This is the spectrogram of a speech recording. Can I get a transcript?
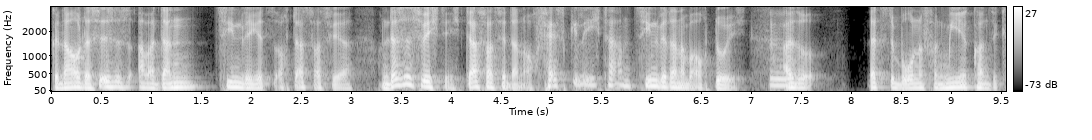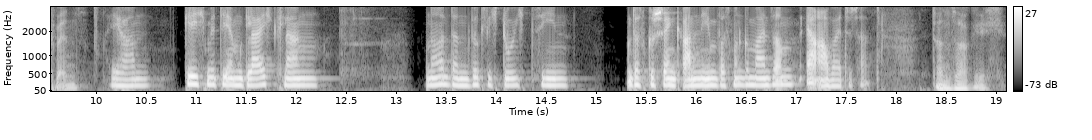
genau das ist es. Aber dann ziehen wir jetzt auch das, was wir, und das ist wichtig, das, was wir dann auch festgelegt haben, ziehen wir dann aber auch durch. Also letzte Bohne von mir, Konsequenz. ja, gehe ich mit dir im Gleichklang, ne, dann wirklich durchziehen und das Geschenk annehmen, was man gemeinsam erarbeitet hat. Dann sage ich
